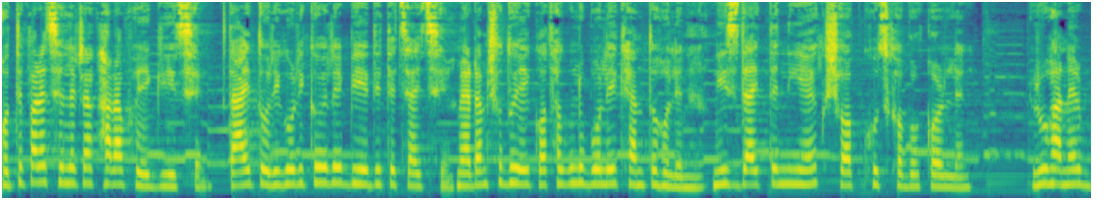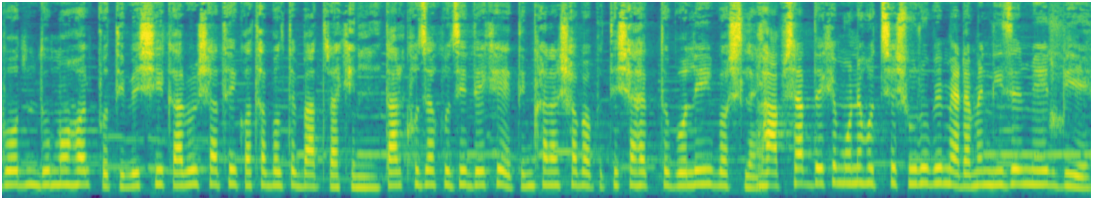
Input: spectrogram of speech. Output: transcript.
হতে পারে ছেলেটা খারাপ হয়ে গিয়েছে। তাই তড়িগড়ি করে বিয়ে দিতে চাইছে। ম্যাডাম শুধু এই কথাগুলো বলেই ক্ষান্ত হলেন না। নিজ দায়িত্বে নিয়ে সব খোঁজ খবর করলেন। রুহানের বন্ধু মহল প্রতিবেশী কারোর সাথে কথা বলতে বাদ রাখেননি। তার খোঁজাখুঁজি দেখে এতিমখানার সভাপতি সাহেব তো বলেই বসলেন। ভাবসাব দেখে মনে হচ্ছে সুরভি ম্যাডামের নিজের মেয়ের বিয়ে।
